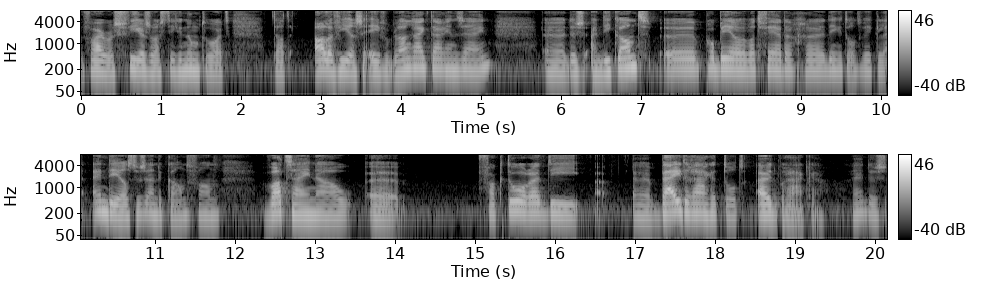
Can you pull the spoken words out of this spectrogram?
virussfeer, zoals die genoemd wordt... dat alle virussen even belangrijk daarin zijn... Uh, dus aan die kant uh, proberen we wat verder uh, dingen te ontwikkelen. En deels dus aan de kant van wat zijn nou factoren die bijdragen tot uitbraken. He, dus,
